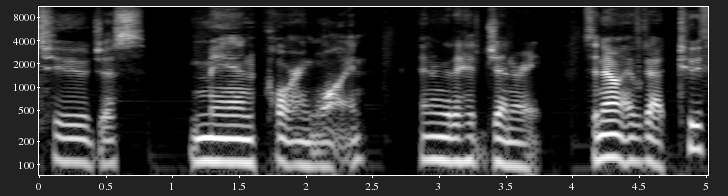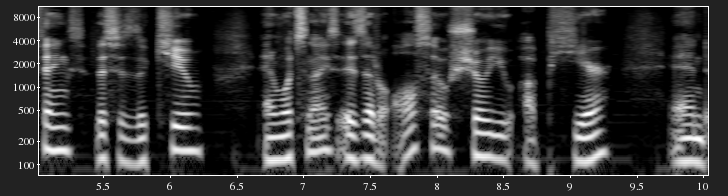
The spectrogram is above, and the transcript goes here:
to just man pouring wine. And I'm going to hit generate. So now I've got two things. This is the queue. And what's nice is it'll also show you up here. And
